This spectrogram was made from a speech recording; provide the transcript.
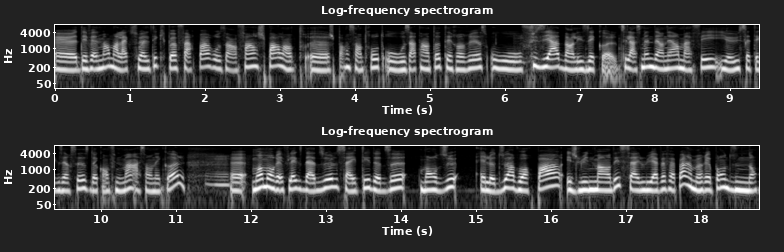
euh, d'événements dans l'actualité qui peuvent faire peur aux enfants. Je parle entre, euh, je pense entre autres aux attentats terroristes ou aux fusillades dans les écoles. Tu sais, la semaine dernière, ma fille, il y a eu cet exercice de confinement à son école. Euh, moi, mon réflexe d'adulte, ça a été de dire, mon Dieu, elle a dû avoir peur et je lui ai demandé si ça lui avait fait peur. Elle me répondu non.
